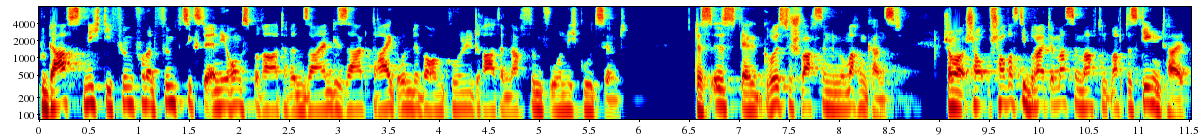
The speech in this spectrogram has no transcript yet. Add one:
Du darfst nicht die 550. Ernährungsberaterin sein, die sagt, drei Gründe, warum Kohlenhydrate nach 5 Uhr nicht gut sind. Das ist der größte Schwachsinn, den du machen kannst. Schau mal, schau, schau, was die breite Masse macht und macht das Gegenteil.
